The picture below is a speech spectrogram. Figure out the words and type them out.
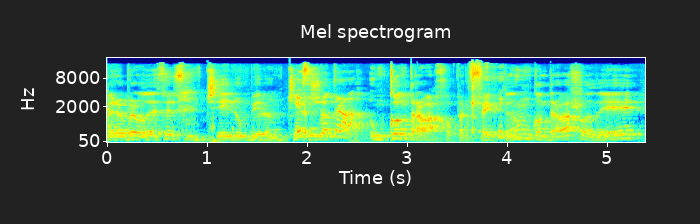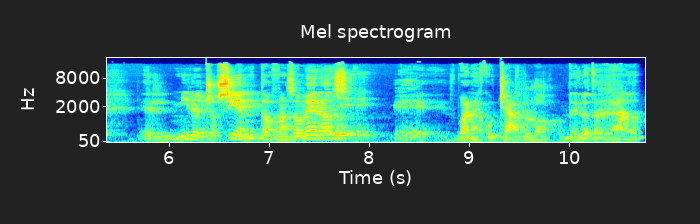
Pero, pero esto es un cello, un violonchelo. Es un contrabajo. Un contrabajo, perfecto. Un contrabajo de el 1800 más o menos. Eh, van a escucharlo del otro lado.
